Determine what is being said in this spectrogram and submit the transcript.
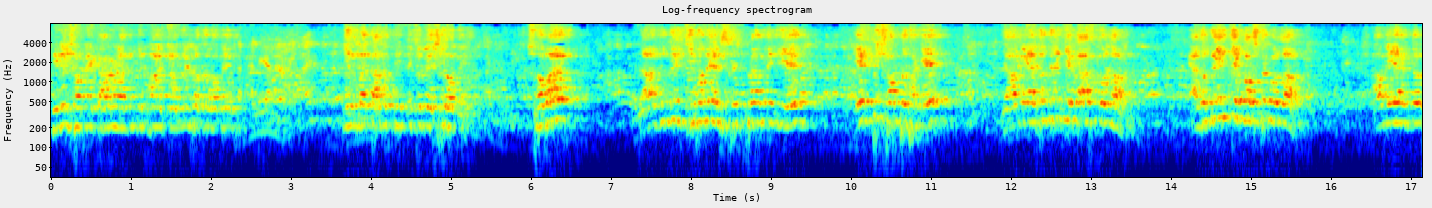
তিরিশ হবে, কারও রাজনীতির বয়স চল্লিশ বছর হবে, কিংবা তারও থেকে কিছু বেশি হবে সবার রাজনৈতিক জীবনের শেষ প্রান্তে গিয়ে একটি শব্দ থাকে যে আমি এতদিন যে কাজ করলাম, এতদিন যে কষ্ট করলাম, আমি একজন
